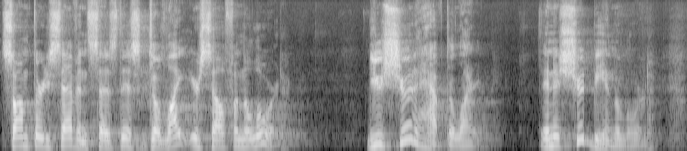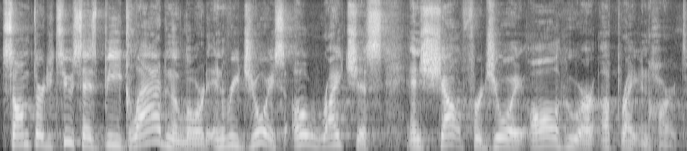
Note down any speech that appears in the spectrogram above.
Psalm 37 says this Delight yourself in the Lord. You should have delight, and it should be in the Lord. Psalm 32 says, Be glad in the Lord and rejoice, O righteous, and shout for joy, all who are upright in heart.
